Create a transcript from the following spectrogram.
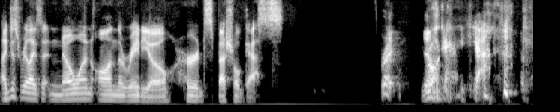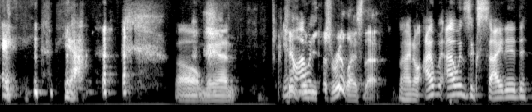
I just realized that no one on the radio heard special guests. Right. Yeah. Okay. Yeah. yeah. Oh man. I You can't know, I was you just realized that. I know. I, w- I was excited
